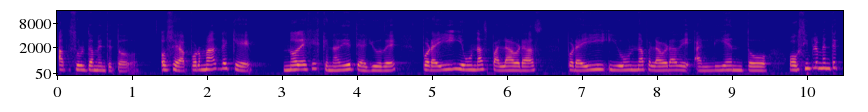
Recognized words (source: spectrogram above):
absolutamente todo. O sea, por más de que no dejes que nadie te ayude, por ahí y unas palabras, por ahí y una palabra de aliento o simplemente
